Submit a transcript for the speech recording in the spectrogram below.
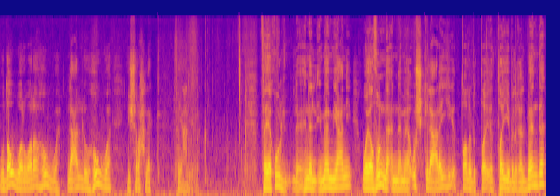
ودور وراه هو. لعله هو يشرح لك فيعلمك. فيقول هنا الإمام يعني ويظن أن ما أشكل عليه الطالب الطيب الغلبان ده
